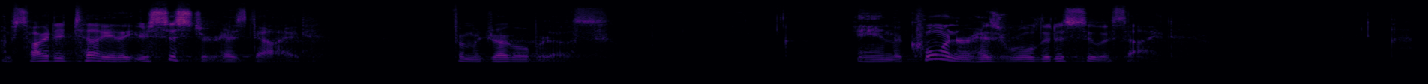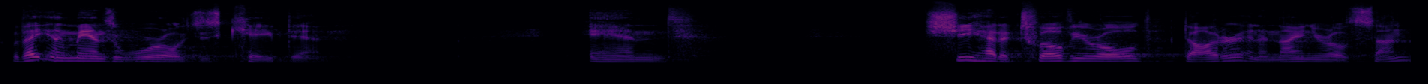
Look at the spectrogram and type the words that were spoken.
I'm sorry to tell you that your sister has died from a drug overdose. And the coroner has ruled it a suicide. Well, that young man's world just caved in. And she had a 12 year old daughter and a nine year old son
